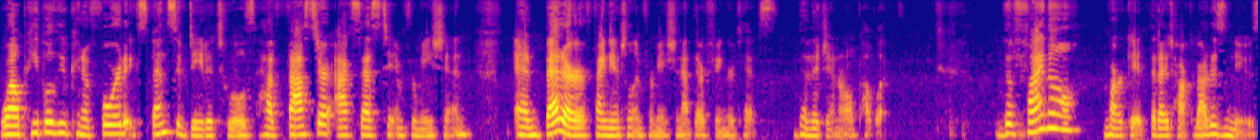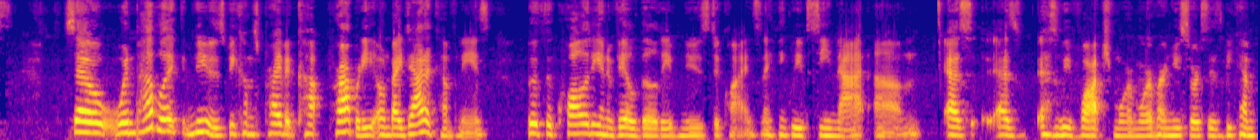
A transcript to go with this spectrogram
while people who can afford expensive data tools have faster access to information and better financial information at their fingertips than the general public. The final market that I talk about is news. So when public news becomes private property owned by data companies, both the quality and availability of news declines. And I think we've seen that um, as as as we've watched more and more of our news sources become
